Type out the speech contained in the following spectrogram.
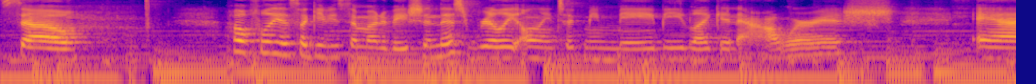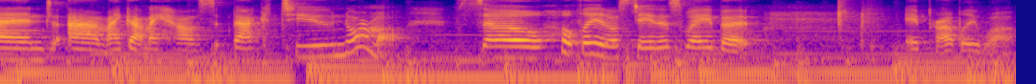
So hopefully this will give you some motivation. This really only took me maybe like an hour-ish and um, I got my house back to normal. So hopefully it'll stay this way, but it probably won't.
